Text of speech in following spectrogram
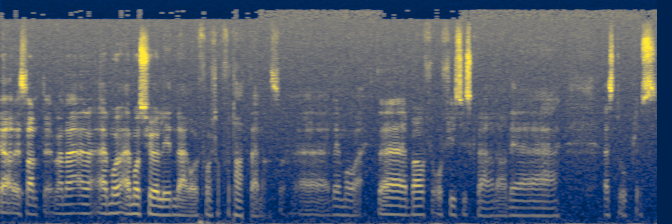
ja, det er sant, det. Men jeg, jeg må, jeg må sjøl inn der og få, få tatt den, altså. Eh, det må jeg. Det er bare å fysisk være der. Det er, er stor pluss.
